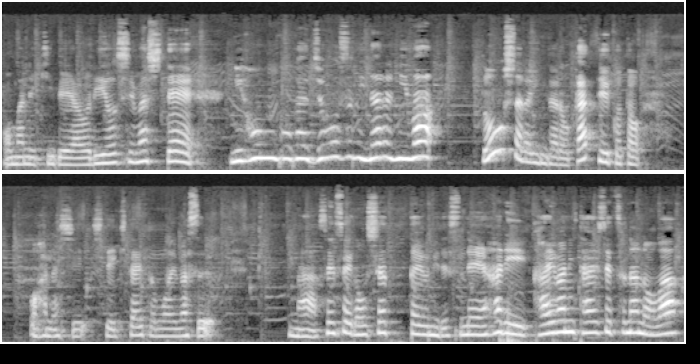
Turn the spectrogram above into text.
お招き部屋を利用しまして、日本語が上手になるにはどうしたらいいんだろうかっていうことをお話ししていきたいと思います。今、先生がおっしゃったようにですね、やはり会話に大切なのは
